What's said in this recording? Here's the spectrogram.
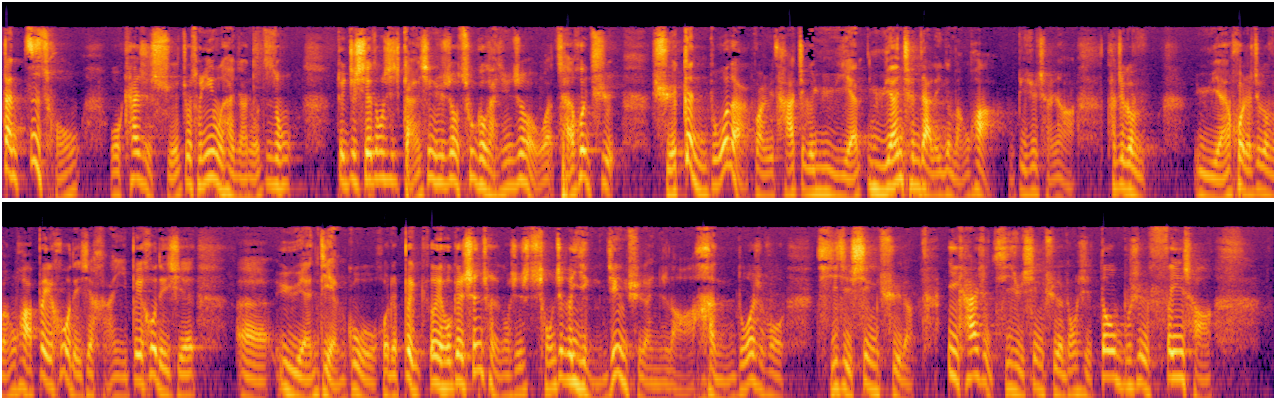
但自从我开始学，就从英文开始讲，我自从对这些东西感兴趣之后，出口感兴趣之后，我才会去学更多的关于它这个语言，语言承载了一个文化。你必须承认啊，它这个语言或者这个文化背后的一些含义，背后的一些呃语言典故或者背背后更深层的东西，是从这个引进去的，你知道啊？很多时候提起兴趣的，一开始提起兴趣的东西都不是非常。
